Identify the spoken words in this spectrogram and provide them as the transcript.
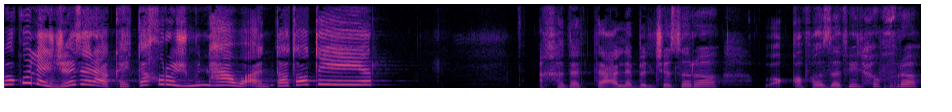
وكل الجزرة كي تخرج منها وأنت تطير. أخذ الثعلب الجزرة وقفز في الحفرة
